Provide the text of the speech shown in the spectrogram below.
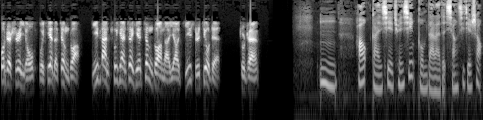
或者是有腹泻的症状。一旦出现这些症状呢，要及时就诊。主持人，嗯，好，感谢全新给我们带来的详细介绍。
